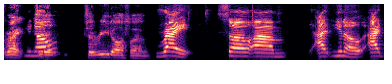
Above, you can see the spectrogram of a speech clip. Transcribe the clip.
right, you know? to, read off of. Right. So um I you know, I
